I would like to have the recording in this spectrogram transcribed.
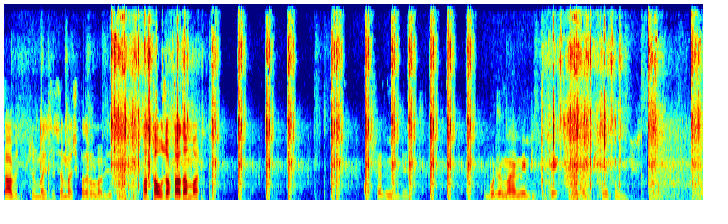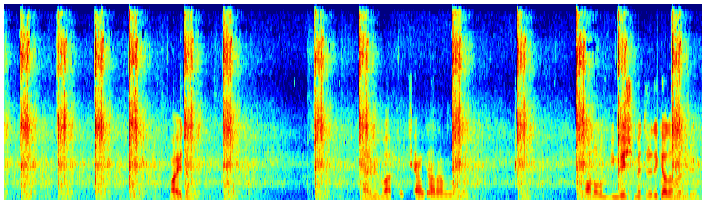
Sabit durma istesen başkaları olabilir. Lan ta uzakta adam var. Boş verin bize. Burada mermi bitecek sonra bir şey yapamayız. Baydım. Mermi var. İçeride adamlar var. Lan oğlum 1500 metredeki adamı öldürüyorum.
